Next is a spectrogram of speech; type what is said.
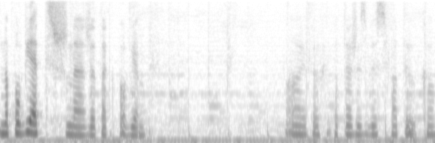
napowietrzne, że tak powiem. Oj, to chyba też jest wyspa tylko.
